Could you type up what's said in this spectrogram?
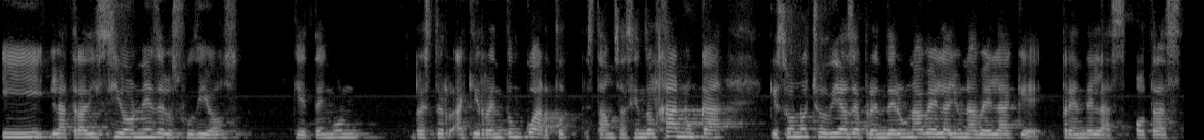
y las tradiciones de los judíos, que tengo un resto, aquí rento un cuarto, estamos haciendo el Hanukkah, que son ocho días de prender una vela y una vela que prende las otras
